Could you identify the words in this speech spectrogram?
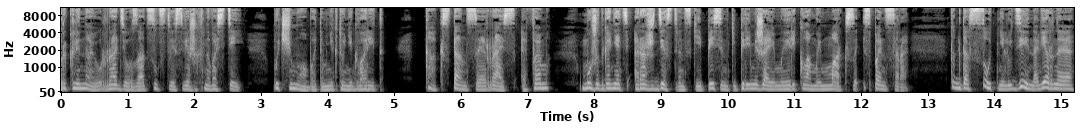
Проклинаю радио за отсутствие свежих новостей. Почему об этом никто не говорит? Как станция Райс FM может гонять рождественские песенки, перемежаемые рекламой Маркса и Спенсера, когда сотни людей, наверное...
